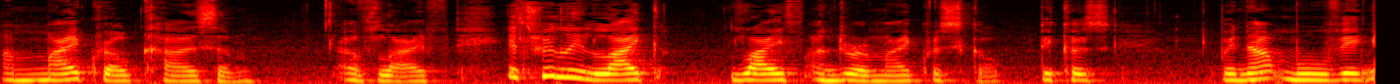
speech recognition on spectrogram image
a microcosm of life. It's really like life under a microscope because we're not moving,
